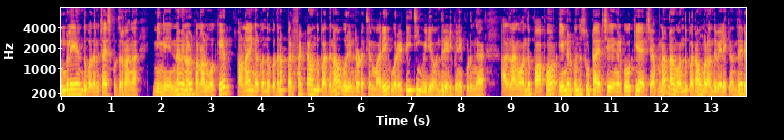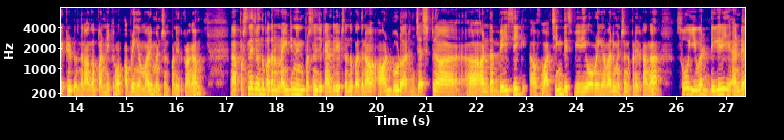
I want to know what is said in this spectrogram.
உங்களையே வந்து பார்த்தீங்கன்னா சாய்ஸ் கொடுத்துட்றாங்க. நீங்கள் என்ன வேணாலும் பண்ணாலும் ஓகே ஆனால் எங்களுக்கு வந்து பார்த்தீங்கன்னா பெர்ஃபெக்டாக வந்து பார்த்தீங்கன்னா ஒரு இன்ட்ரோடக்ஷன் மாதிரி ஒரு டீச்சிங் வீடியோ வந்து ரெடி பண்ணி கொடுங்க. அதை நாங்கள் வந்து பார்ப்போம். எங்களுக்கு வந்து சூட் ஆயிடுச்சு எங்களுக்கு ஓகே ஆயிடுச்சு அப்படின்னா நாங்கள் வந்து பார்த்தா உங்களை வந்து வேலைக்கு வந்து ரெக்ரூட் வந்து நாங்கள் பண்ணிக்கிறோம் அப்படிங்கிற மாதிரி மென்ஷன் பண்ணியிருக்கிறாங்க. பர்சன்டேஜ் வந்து பார்த்தோன்னா நைன்டி நைன் பர்சன்டேஜ் கேண்டிடேட்ஸ் வந்து பார்த்தீங்கன்னா on board or just on the basic of வாட்சிங் திஸ் வீடியோ அப்படிங்கிற மாதிரி மென்ஷன் பண்ணியிருக்காங்க. So your degree and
